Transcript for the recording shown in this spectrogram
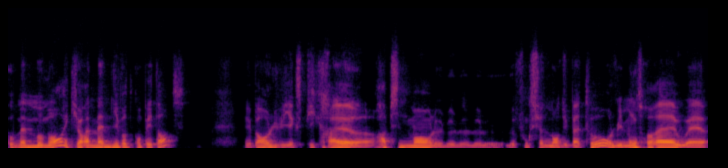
au même moment et qui aurait le même niveau de compétence, eh ben, on lui expliquerait euh, rapidement le, le- le- le- le fonctionnement du bateau, on lui montrerait où est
